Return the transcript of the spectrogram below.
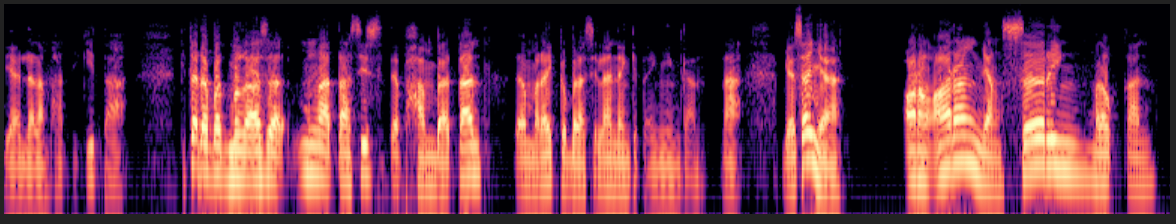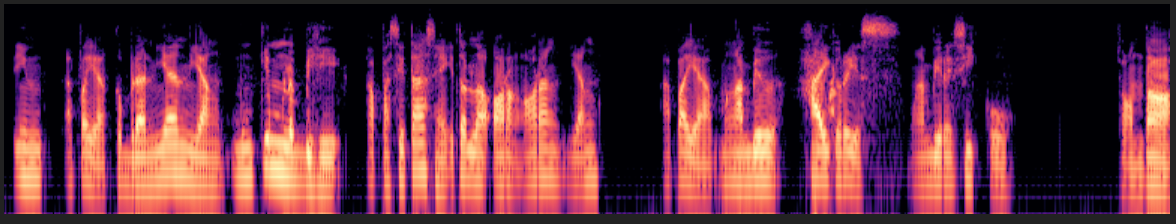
di dalam hati kita, kita dapat mengatasi setiap hambatan dan meraih keberhasilan yang kita inginkan. Nah, biasanya orang-orang yang sering melakukan tim apa ya keberanian yang mungkin melebihi kapasitasnya itu adalah orang-orang yang apa ya mengambil high risk, mengambil resiko. Contoh,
